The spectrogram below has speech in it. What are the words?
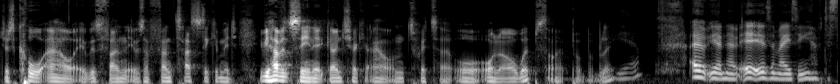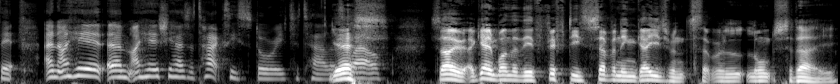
just caught out. It was fun. It was a fantastic image. If you haven't seen it, go and check it out on Twitter or on our website, probably. Yeah. Oh yeah, no, it is amazing. You have to see it. And I hear, um, I hear she has a taxi story to tell as Yes. well. So again, one of the 57 engagements that were launched today,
